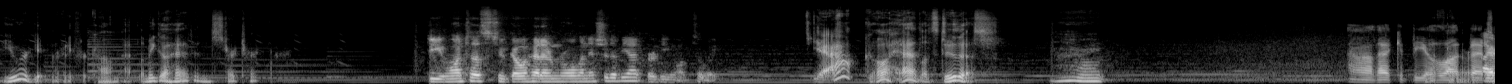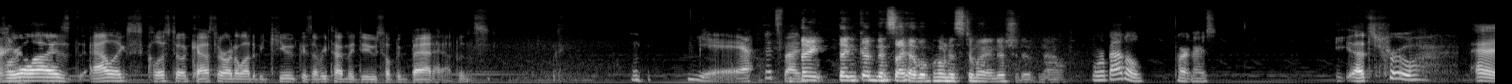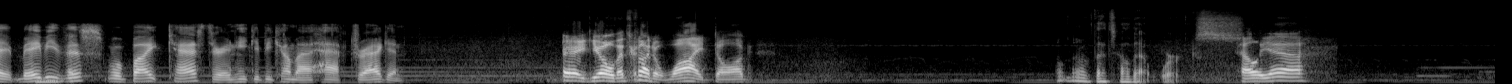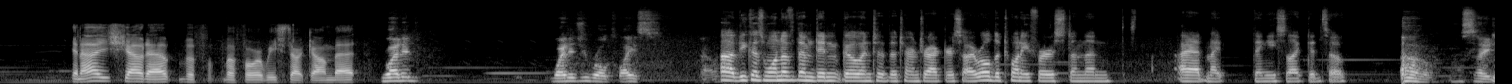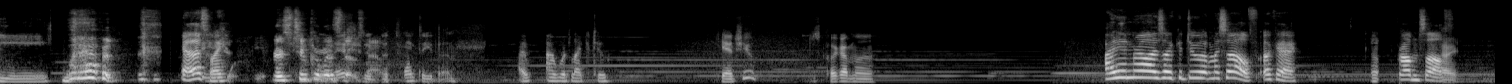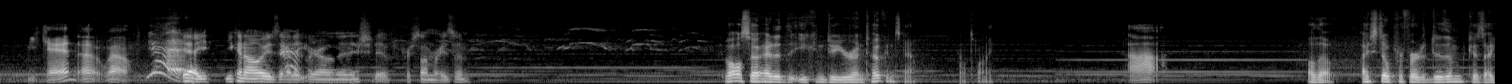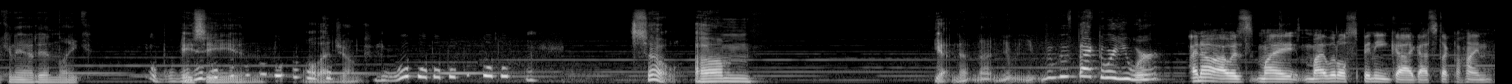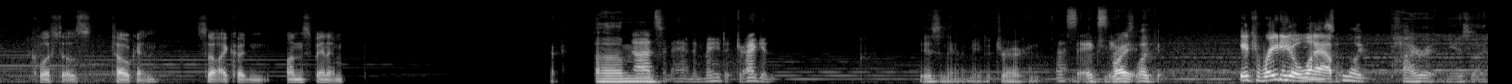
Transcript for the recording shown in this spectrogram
You are getting ready for combat. Let me go ahead and start turn order. Do you want us to go ahead and roll initiative yet, or do you want to wait? Yeah, go ahead. Let's do this. Alright. Oh, that could be a I'll lot better. I've realized Alex, Callisto, and Castor aren't allowed to be cute because every time they do, something bad happens. Yeah, that's fine. Thank, thank goodness I have a bonus to my initiative now. We're battle partners. That's true. Hey, maybe mm-hmm. this will bite Castor and he could become a half dragon. Hey, yo, that's kind of wide, dog. I don't know if that's how that works. Hell yeah. Can I shout out bef- before we start combat? Why did Why did you roll twice? Oh. Uh, because one of them didn't go into the turn tracker, so I rolled the 20 first, and then I had my thingy selected, so. oh, I was like, E- what happened? Yeah, that's fine. There's two Change your Callistos now. to 20 then. I, I would like to. Can't you? Just click on the. I didn't realize I could do it myself. Okay. Oh. Problem solved. Alright. You can? Oh, wow. Yeah. Yeah, you, you can always edit your own initiative for some reason. They've also added that you can do your own tokens now. Roll twenty. Ah. Although I still prefer to do them because I can add in like AC and all that junk. So, um, yeah, no, no, you, you move back to where you were. I know. I was my my little spinny guy got stuck behind Callisto's token, so I couldn't unspin him. Um, That's an animated dragon. is an animated dragon. That's sexy. Right. It's like. It's Radio Need Lab. Some, like pirate music.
